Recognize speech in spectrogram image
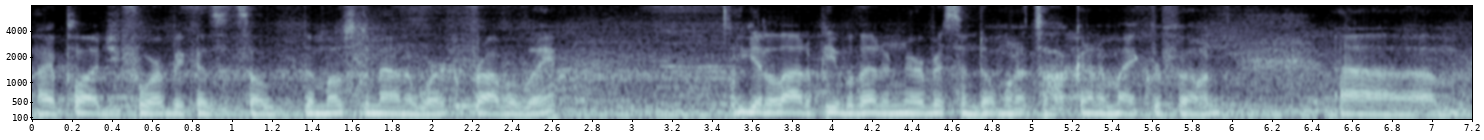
I applaud you for because it's a, the most amount of work probably. You get a lot of people that are nervous and don't want to talk on a microphone. Um,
